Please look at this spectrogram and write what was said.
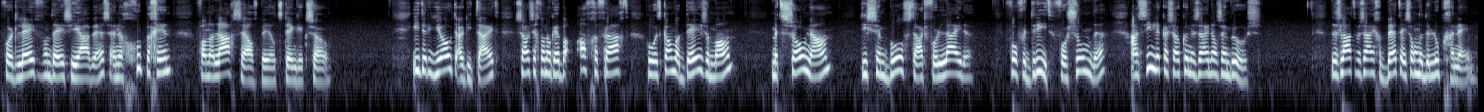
voor het leven van deze Jabes en een goed begin van een laag zelfbeeld, denk ik zo. Iedere Jood uit die tijd zou zich dan ook hebben afgevraagd hoe het kan dat deze man met zo'n naam, die symbool staat voor lijden, voor verdriet, voor zonde, aanzienlijker zou kunnen zijn dan zijn broers. Dus laten we zijn gebed eens onder de loep gaan nemen.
